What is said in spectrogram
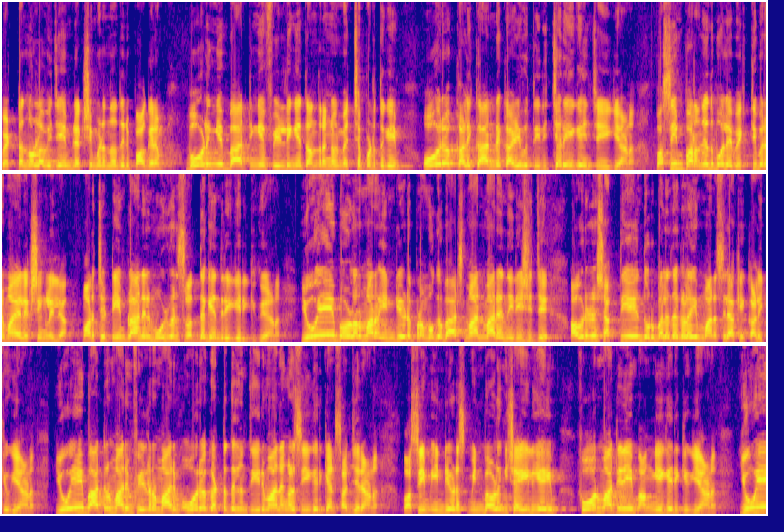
പെട്ടെന്നുള്ള വിജയം ലക്ഷ്യമിടുന്നതിന് പകരം ബോളിംഗ് ബാറ്റിംഗ് ഫീൽഡിംഗ് തന്ത്രങ്ങൾ മെച്ചപ്പെടുത്തുകയും ഓരോ കളിക്കാരന്റെ കഴിവ് തിരിച്ചറിയുകയും ചെയ്യുകയാണ്. വസീം പറഞ്ഞതുപോലെ വ്യക്തിപരമായ ലക്ഷ്യങ്ങളില്ല. മറിച്ച് ടീം പ്ലാനിൽ മുഴുവൻ ശ്രദ്ധ കേന്ദ്രീകരിക്കുകയാണ്. യു എ ബൗളർമാർ ഇന്ത്യയുടെ പ്രമുഖ ബാറ്റ്സ്മാൻമാരെ നിരീക്ഷിച്ച് അവരുടെ ശക്തിയെയും ദുർബലതകളെയും മനസ്സിലാക്കി കളിക്കുകയാണ്. യു എ ബാറ്റർമാരും ഫീൽഡർമാരും ഓരോ ഘട്ടത്തിലും തീരുമാനങ്ങൾ സ്വീകരിക്കാൻ സജ്ജരാണ്. വസീം ഇന്ത്യയുടെ സ്പിൻ ബൗളിംഗ് ശൈലിയെയും ഫോർമാറ്റിനെയും അംഗീകരിക്കുകയാണ്. യു എ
